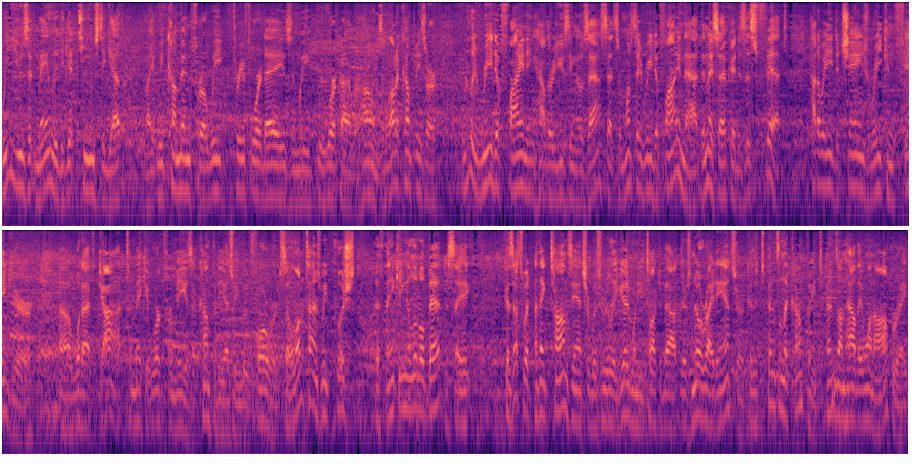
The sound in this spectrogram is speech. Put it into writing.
we use it mainly to get teams together, right? We come in for a week, three or four days, and we, we work out of our homes. And a lot of companies are really redefining how they're using those assets. And once they redefine that, then they say, okay, does this fit? How do I need to change, reconfigure uh, what I've got to make it work for me as a company as we move forward? So a lot of times we push the thinking a little bit to say, because that's what I think Tom's answer was really good when he talked about there's no right answer because it depends on the company, it depends on how they want to operate.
